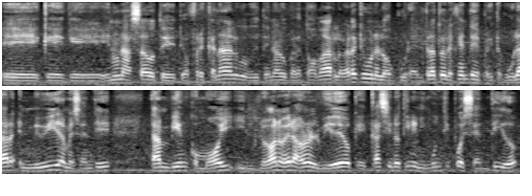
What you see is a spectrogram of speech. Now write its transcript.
que, que en un asado te, te ofrezcan algo, que tengan algo para tomar. La verdad que es una locura. El trato de la gente es espectacular. En mi vida me sentí tan bien como hoy y lo van a ver ahora en el video que casi no tiene ningún tipo de sentido.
